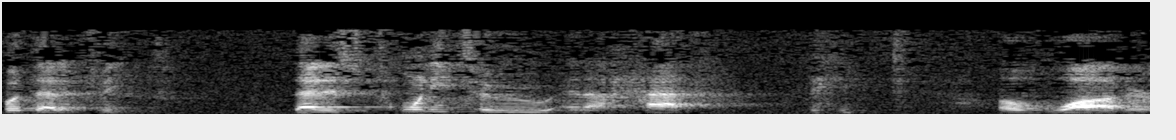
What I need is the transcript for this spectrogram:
Put that in feet. That is 22 and a half feet of water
